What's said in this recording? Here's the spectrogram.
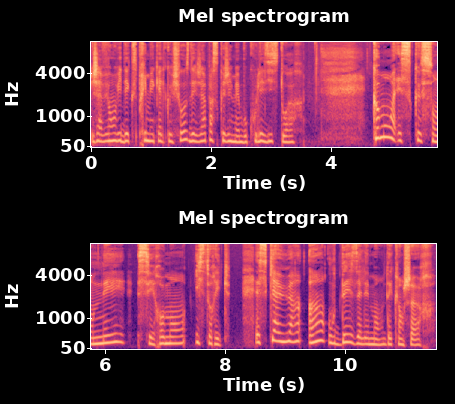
j'avais envie d'exprimer quelque chose déjà parce que j'aimais beaucoup les histoires. Comment est-ce que sont nés ces romans historiques? Est-ce qu'il y a eu un, ou des éléments déclencheurs?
